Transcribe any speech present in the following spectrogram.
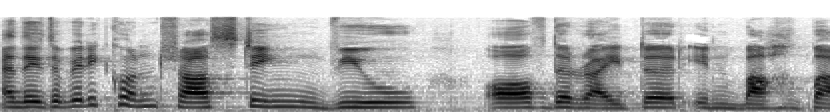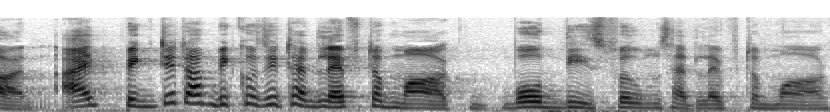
and there is a very contrasting view of the writer in Baghban. I picked it up because it had left a mark, both these films had left a mark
